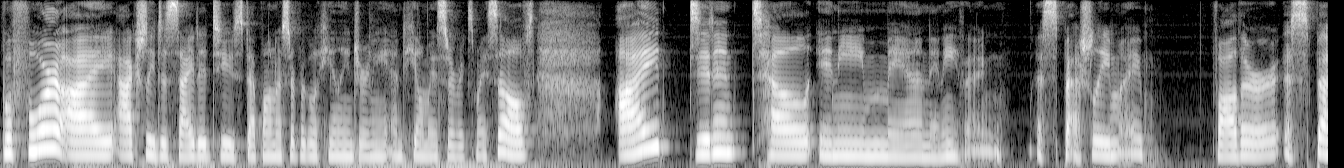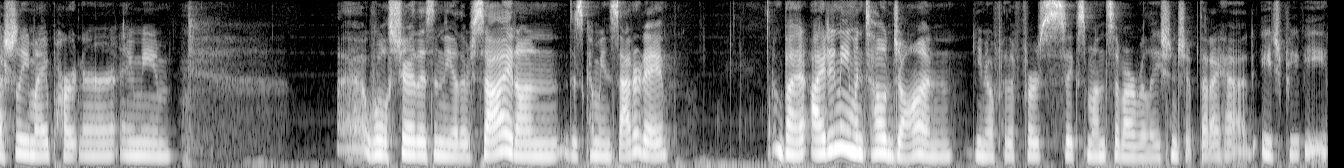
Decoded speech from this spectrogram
before I actually decided to step on a cervical healing journey and heal my cervix myself, I didn't tell any man anything, especially my father, especially my partner. I mean, we'll share this in the other side on this coming Saturday but I didn't even tell John, you know, for the first six months of our relationship that I had HPV.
